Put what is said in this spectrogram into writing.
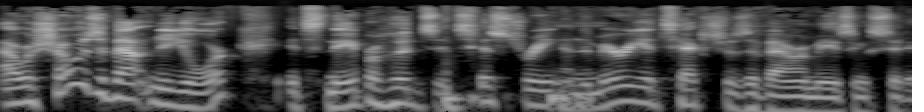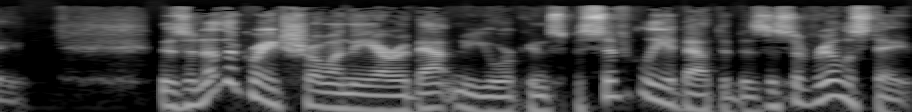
Our show is about New York, its neighborhoods, its history, and the myriad textures of our amazing city. There's another great show on the air about New York and specifically about the business of real estate.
